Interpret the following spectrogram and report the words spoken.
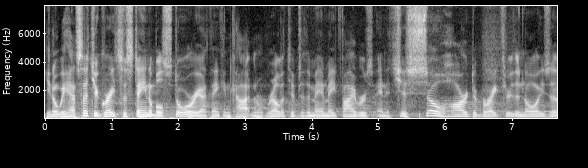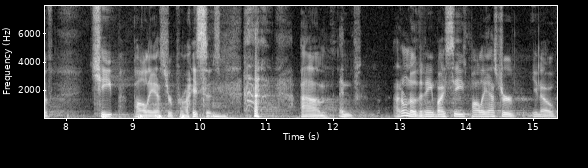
You know, we have such a great sustainable story, I think, in cotton relative to the man made fibers, and it's just so hard to break through the noise of cheap polyester prices. um, and I don't know that anybody sees polyester, you know,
